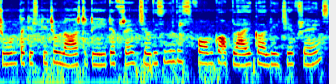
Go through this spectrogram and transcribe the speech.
जून तक इसकी जो लास्ट डेट है फ्रेंड्स जल्दी से जल्दी इस फॉर्म को अप्लाई कर लीजिए फ्रेंड्स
